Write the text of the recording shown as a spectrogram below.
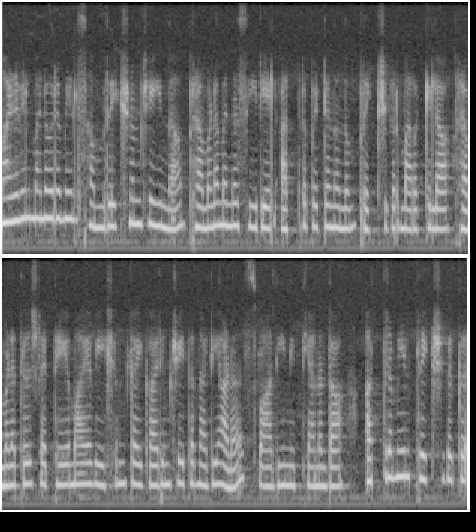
മഴവിൽ മനോരമയിൽ സംപ്രേക്ഷണം ചെയ്യുന്ന ഭ്രമണം എന്ന സീരിയൽ അത്ര പെട്ടെന്നൊന്നും പ്രേക്ഷകർ മറക്കില്ല. ഭ്രമണത്തിൽ ശ്രദ്ധേയമായ വേഷം കൈകാര്യം ചെയ്ത നടിയാണ് സ്വാതി നിത്യാനന്ദ. അത്രമേൽ പ്രേക്ഷകർക്ക്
